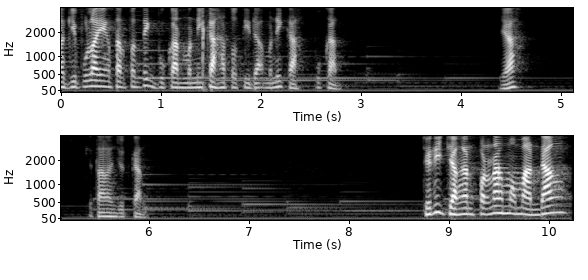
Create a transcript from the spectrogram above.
Lagi pula yang terpenting bukan menikah atau tidak menikah, bukan. Ya, kita lanjutkan. Jadi jangan pernah memandang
